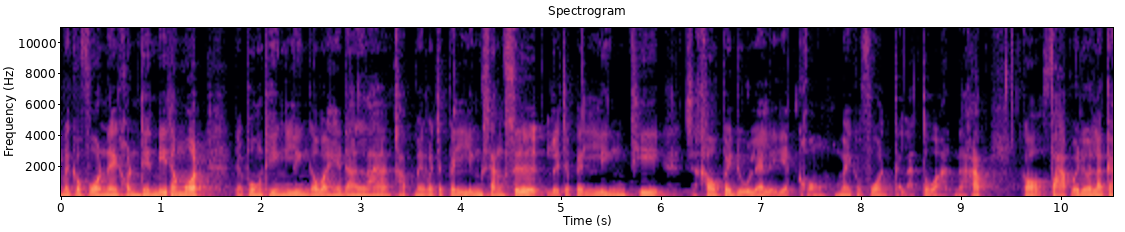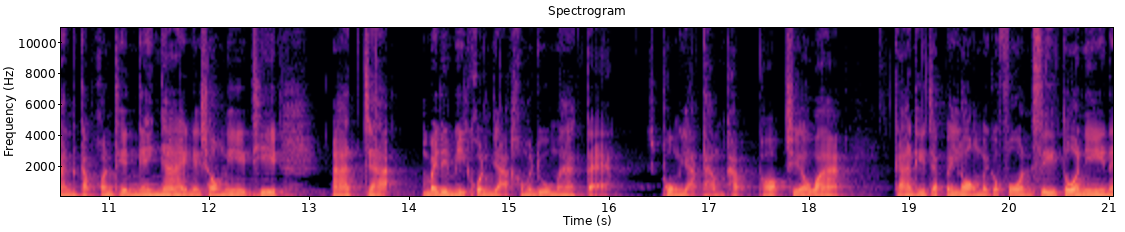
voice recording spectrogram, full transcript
ไมโครโฟนในคอนเทนต์นี้ทั้งหมด เดี๋ยวพงทิ้งลิงก์เอาไว้ให้ด้านล่างครับ ไม่ว่าจะเป็นลิงก์สั่งซื้อ หรือจะเป็นลิงก์ที่จะเข้าไปดูรายละเอียดของไมโครโฟนแต่ละตัวนะครับก็ฝากไว้ด้วยละกันกับคอนเทนต์ง่าย ๆ ในช่องนี้ที่อาจจะไม่ได้มีคนอยากเข้ามาดูมากแต่ พงอยากทำครับ เพราะเชื่อว่าการที่จะไปลองไมโครโฟน 4 ตัวนี้ใน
